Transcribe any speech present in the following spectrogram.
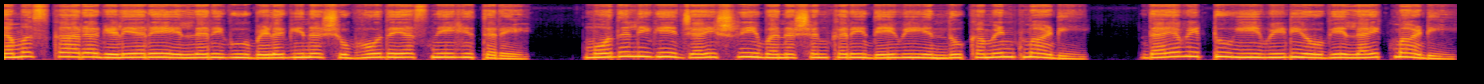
ನಮಸ್ಕಾರ ಗೆಳೆಯರೇ ಎಲ್ಲರಿಗೂ ಬೆಳಗಿನ ಶುಭೋದಯ ಸ್ನೇಹಿತರೆ. ಮೊದಲಿಗೆ ಜೈ ಶ್ರೀ ಬನಶಂಕರಿ ದೇವಿ ಎಂದು ಕಮೆಂಟ್ ಮಾಡಿ. ದಯವಿಟ್ಟು ಈ ವಿಡಿಯೋಗೆ ಲೈಕ್ ಮಾಡಿ.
